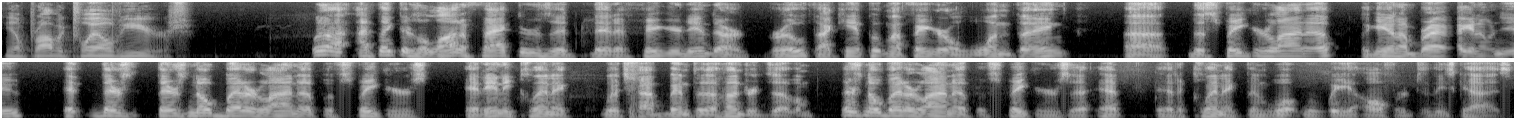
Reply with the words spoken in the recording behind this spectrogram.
you know, probably twelve years? Well, I I think there's a lot of factors that that have figured into our growth. I can't put my finger on one thing. Uh, the speaker lineup, again, I'm bragging on you. It, there's there's no better lineup of speakers at any clinic, which I've been to hundreds of them. There's no better lineup of speakers at at, a clinic than what we offer to these guys.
